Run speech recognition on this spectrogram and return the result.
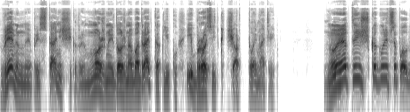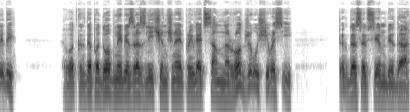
временное пристанище, которое можно и должно ободрать как липку и бросить к чертовой матери. Но это еще, как говорится, полбеды. Вот когда подобное безразличие начинает проявлять сам народ, живущий в России, тогда совсем беда.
